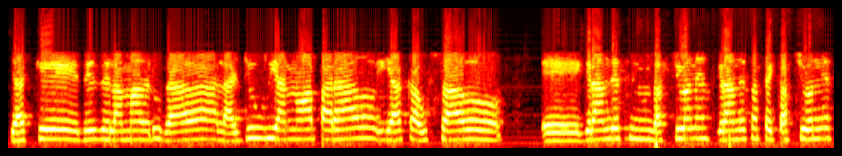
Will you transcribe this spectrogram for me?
ya que desde la madrugada la lluvia no ha parado y ha causado eh, grandes inundaciones, grandes afectaciones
